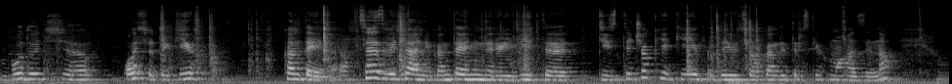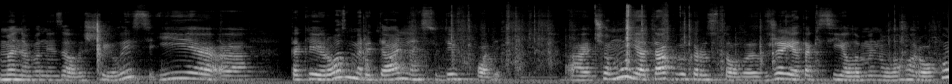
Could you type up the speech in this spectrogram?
будуть е, ось у таких контейнерах. Це звичайні контейнери від е, тістечок, які продаються у кондитерських магазинах. У мене вони залишились і а, такий розмір ідеально сюди входить. Чому я так використовую? Вже я так сіяла минулого року.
